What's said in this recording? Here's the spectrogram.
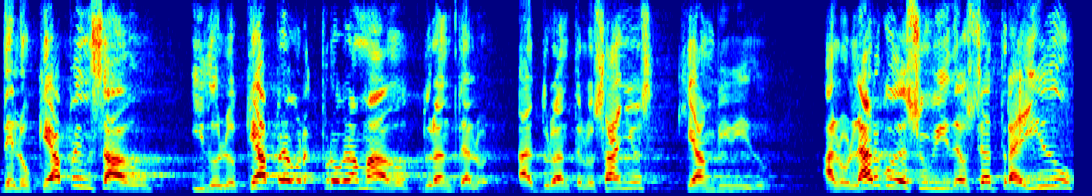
de lo que ha pensado y de lo que ha programado durante, durante los años que han vivido. A lo largo de su vida usted ha traído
